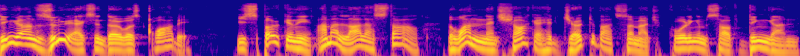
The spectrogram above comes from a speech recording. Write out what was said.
Dingaan's Zulu accent, though, was Kwabe. He spoke in the Amalala style, the one that Shaka had joked about so much, calling himself Dingaan,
